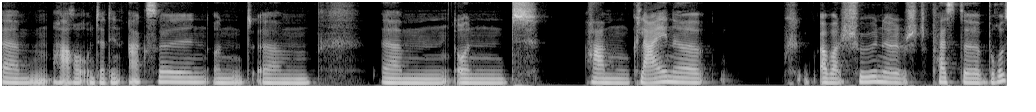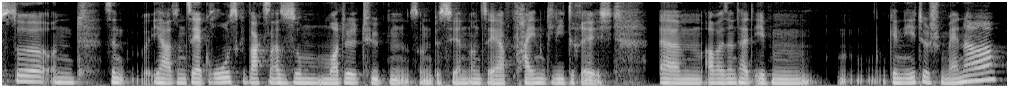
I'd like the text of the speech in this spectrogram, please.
ähm, Haare unter den Achseln und ähm, ähm, und haben kleine aber schöne, feste Brüste und sind, ja, sind sehr groß gewachsen, also so Modeltypen, so ein bisschen und sehr feingliedrig, ähm, aber sind halt eben genetisch Männer.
